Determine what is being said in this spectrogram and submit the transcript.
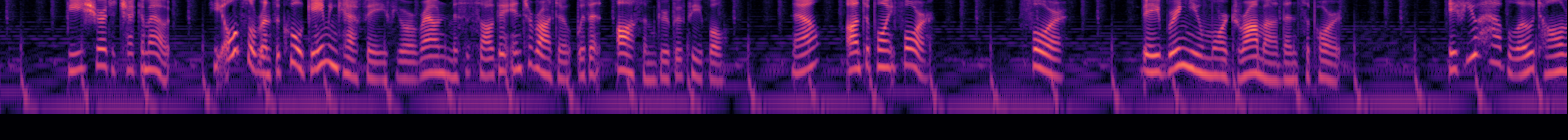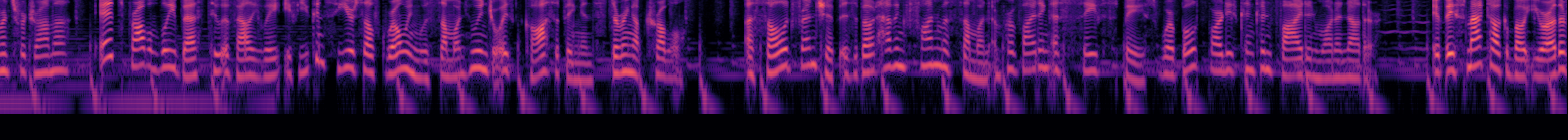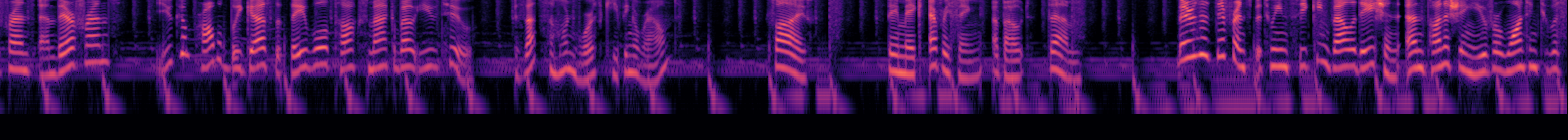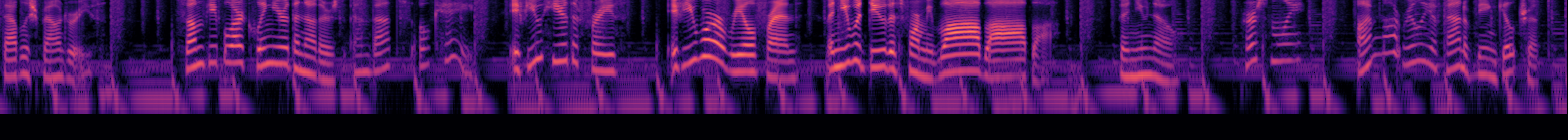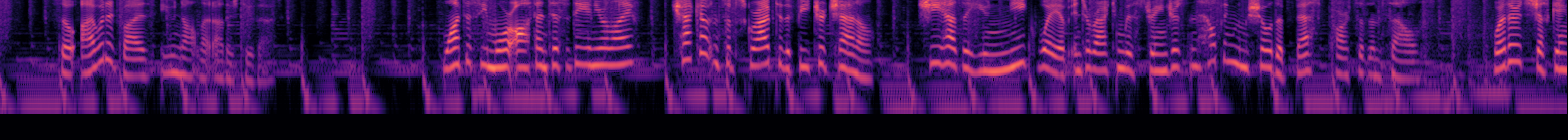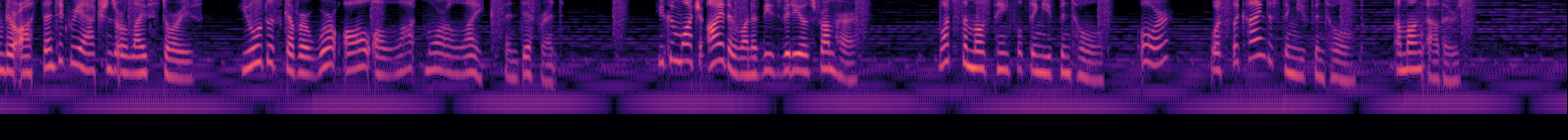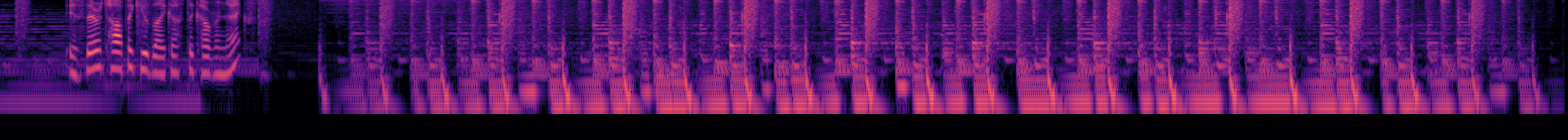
Be sure to check him out. He also runs a cool gaming cafe if you're around Mississauga in Toronto with an awesome group of people. Now, on to point 4. 4. They bring you more drama than support. If you have low tolerance for drama, it's probably best to evaluate if you can see yourself growing with someone who enjoys gossiping and stirring up trouble. A solid friendship is about having fun with someone and providing a safe space where both parties can confide in one another. If they smack talk about your other friends and their friends, you can probably guess that they will talk smack about you too. Is that someone worth keeping around? 5. They make everything about them. There's a difference between seeking validation and punishing you for wanting to establish boundaries. Some people are clingier than others, and that's okay. If you hear the phrase, if you were a real friend, then you would do this for me, blah, blah, blah, then you know. Personally, I'm not really a fan of being guilt tripped, so I would advise you not let others do that. Want to see more authenticity in your life? Check out and subscribe to the featured channel she has a unique way of interacting with strangers and helping them show the best parts of themselves. Whether it's just getting their authentic reactions or life stories, you'll discover we're all a lot more alike than different. You can watch either one of these videos from her. What's the most painful thing you've been told? Or, what's the kindest thing you've been told? Among others. Is there a topic you'd like us to cover next?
